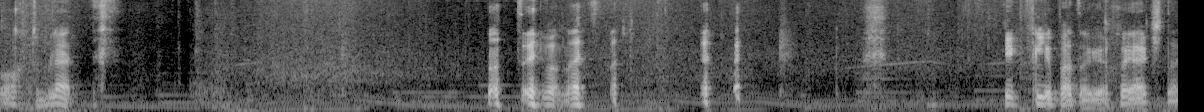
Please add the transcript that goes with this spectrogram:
Och tu, blėt. tai manęs. Kiek flipa tokio hujakšna.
